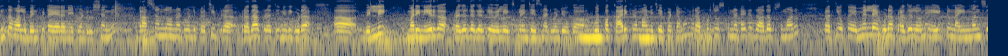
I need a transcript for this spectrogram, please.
ఎంత వాళ్ళు బెనిఫిట్ అయ్యారనేటువంటి విషయాన్ని రాష్ట్రంలో ఉన్నటువంటి ప్రతి ప్ర ప్రజా ప్రతినిధి కూడా వెళ్ళి మరి నేరుగా ప్రజల దగ్గరికి వెళ్ళి ఎక్స్ప్లెయిన్ చేసినటువంటి ఒక గొప్ప కార్యక్రమాన్ని చేపట్టాము. మరి అప్పుడు చూసుకున్నట్టయితే దాదాపు సుమారు ప్రతి ఒక్క ఎమ్మెల్యే కూడా ప్రజల్లోనే eight to nine months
